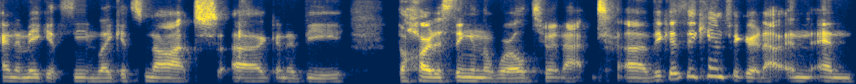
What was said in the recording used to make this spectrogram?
kind of make it seem like it's not uh, going to be the hardest thing in the world to enact because they can figure it out. And, and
